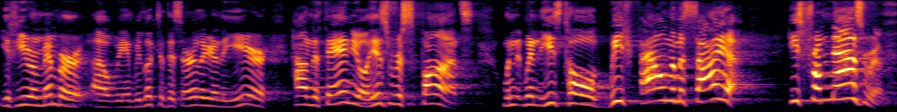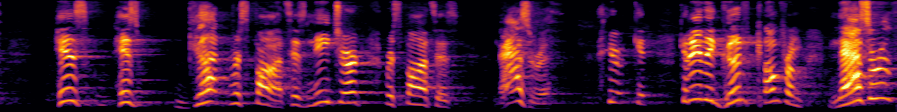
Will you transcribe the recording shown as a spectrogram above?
if you remember, uh, we, we looked at this earlier in the year, how Nathaniel, his response, when, when he's told, We found the Messiah, he's from Nazareth. His, his gut response, his knee jerk response is, Nazareth? can, can anything good come from Nazareth?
